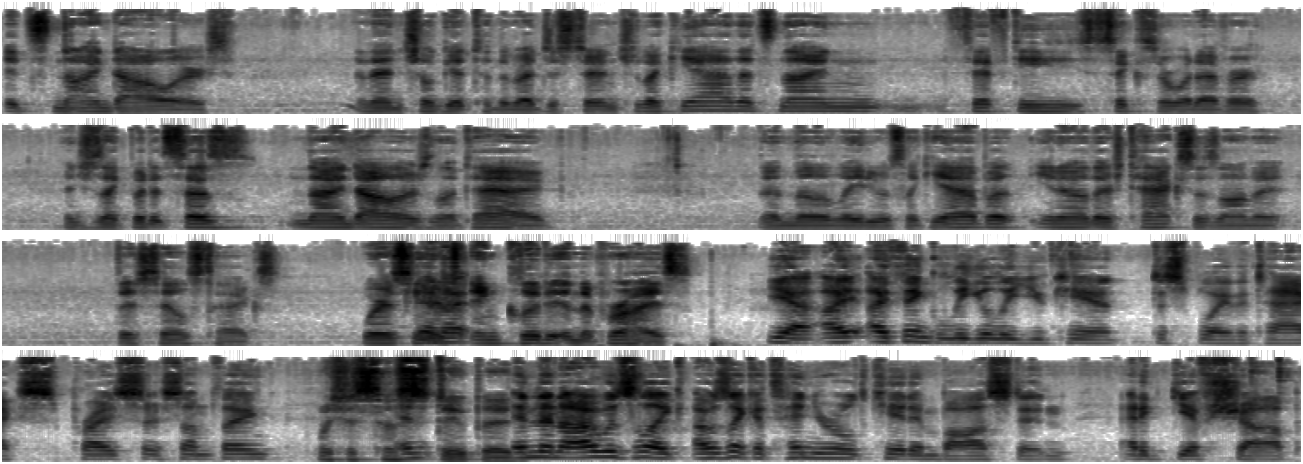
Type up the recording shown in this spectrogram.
it's nine dollars." And then she'll get to the register, and she's like, "Yeah, that's nine fifty six or whatever." And she's like, "But it says nine dollars on the tag." And the lady was like, "Yeah, but you know, there's taxes on it. There's sales tax, whereas here And it's included in the price, Yeah, I, I think legally you can't display the tax price or something. which is so And- stupid." And then I was like, I was like a ten year old kid in Boston at a gift shop,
